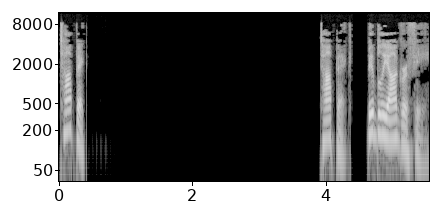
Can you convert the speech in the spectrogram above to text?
Topic. Topic. Bibliography.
